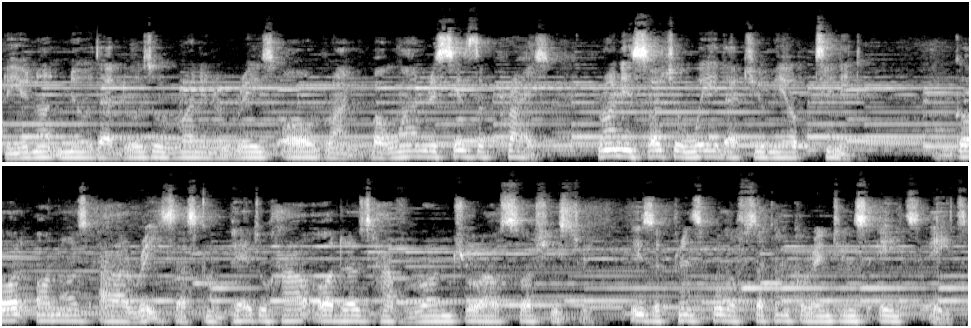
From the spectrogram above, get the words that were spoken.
Do you not know that those who run in a race all run, but one receives the prize? Run in such a way that you may obtain it. God honors our race as compared to how others have run throughout such history. This is the principle of 2 Corinthians 8 8.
